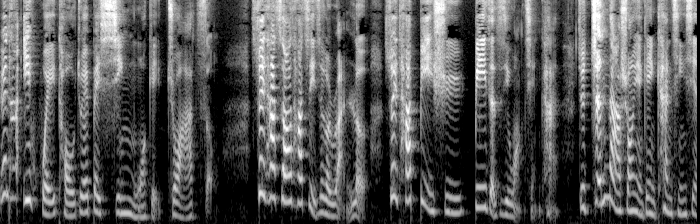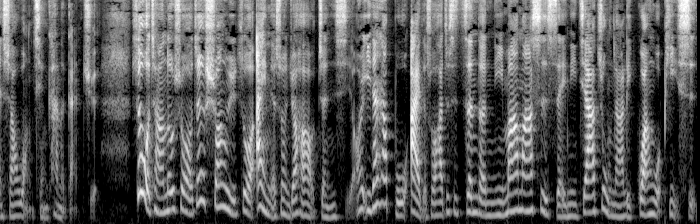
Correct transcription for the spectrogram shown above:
因为他一回头就会被心魔给抓走，所以他知道他自己这个软肋，所以他必须逼着自己往前看，就睁大双眼给你看清现实，要往前看的感觉。所以，我常常都说，这个双鱼座爱你的时候，你就要好好珍惜；而一旦他不爱的时候，他就是真的，你妈妈是谁，你家住哪里，关我屁事，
